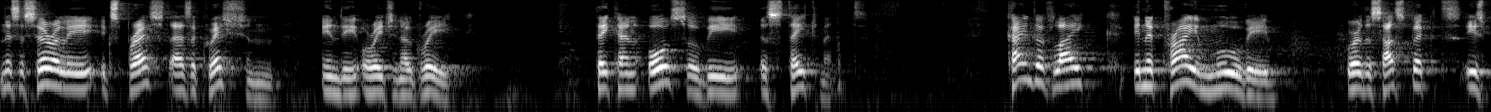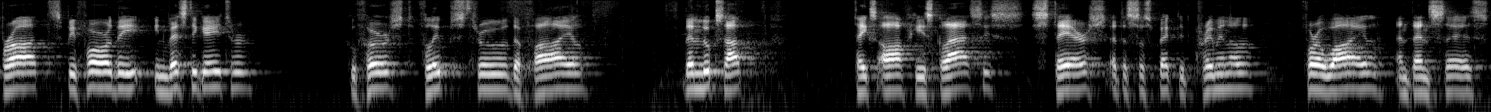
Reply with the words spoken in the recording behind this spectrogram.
necessarily expressed as a question in the original Greek. They can also be a statement. Kind of like in a crime movie where the suspect is brought before the investigator, who first flips through the file, then looks up, takes off his glasses, stares at the suspected criminal for a while, and then says,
